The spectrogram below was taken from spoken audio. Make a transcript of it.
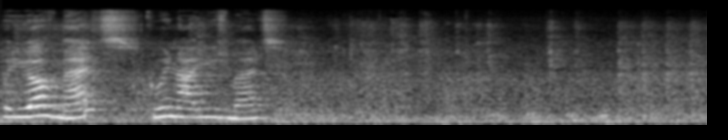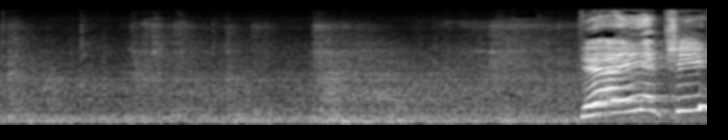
But you have meds? Can we not use meds? Yeah, it, Chief?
